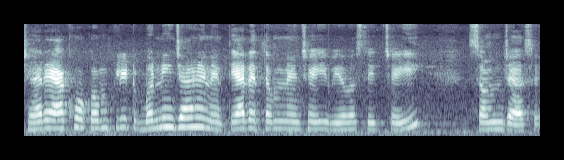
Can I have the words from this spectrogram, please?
જ્યારે આખો કમ્પ્લીટ બની જાય ને ત્યારે તમને છે એ વ્યવસ્થિત છે એ સમજાશે.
